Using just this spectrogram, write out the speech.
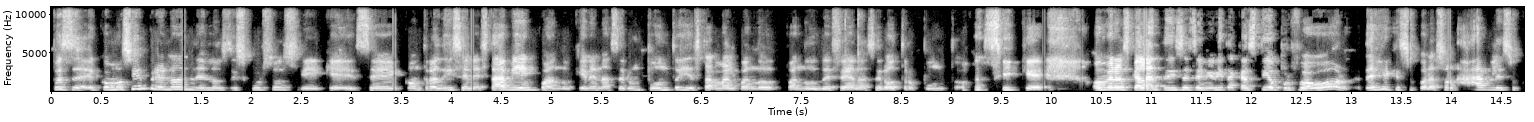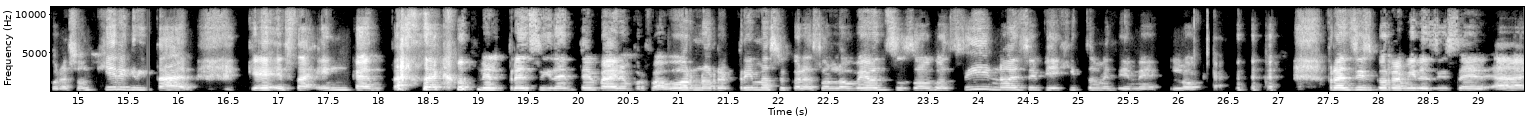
pues eh, como siempre, ¿no? En, los discursos que se contradicen, está bien cuando quieren hacer un punto y está mal cuando, cuando desean hacer otro punto. Así que Homero Escalante dice, señorita Castillo, por favor, deje que su corazón hable, su corazón quiere gritar que está encantada con el presidente Biden, por favor, no reprima su corazón, lo veo en sus ojos, sí, no, ese viejito me tiene loca. Francisco Ramírez dice, ah,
